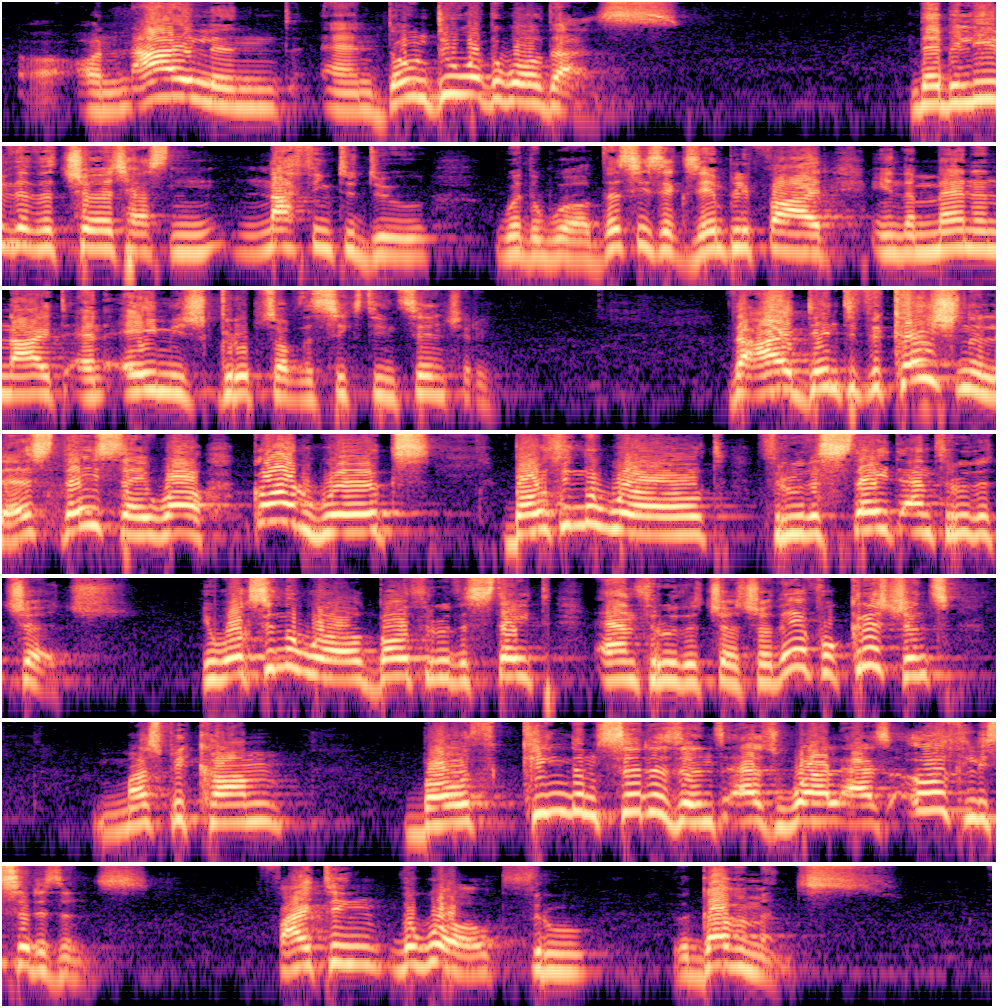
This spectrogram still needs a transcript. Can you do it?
uh, on an island and don't do what the world does. They believe that the church has n- nothing to do with the world. This is exemplified in the Mennonite and Amish groups of the 16th century. The identificationalists, they say, well, God works both in the world, through the state, and through the church. He works in the world both through the state and through the church. So therefore, Christians must become both kingdom citizens as well as earthly citizens, fighting the world through the governments.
